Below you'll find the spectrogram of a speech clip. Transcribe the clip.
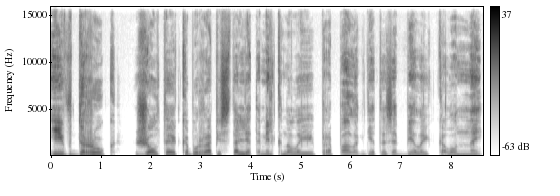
и вдруг желтая кобура пистолета мелькнула и пропала где-то за белой колонной.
